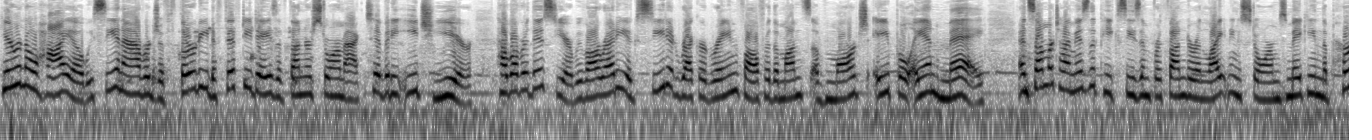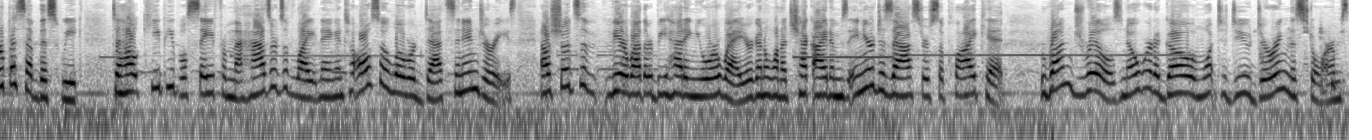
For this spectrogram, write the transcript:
Here in Ohio, we see an average of 30 to 50 days of thunderstorm activity each year. However, this year, we've already exceeded record rainfall for the months of March, April, and May. And summertime is the peak season for thunder and lightning storms, making the purpose of this week to help keep people safe from the hazards of lightning and to also lower deaths and injuries. Now, should severe weather be heading your way, you're going to want to check items in your disaster supply kit. Run drills, know where to go and what to do during the storms.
